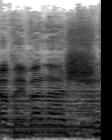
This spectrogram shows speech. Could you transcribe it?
j'avais Valache.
